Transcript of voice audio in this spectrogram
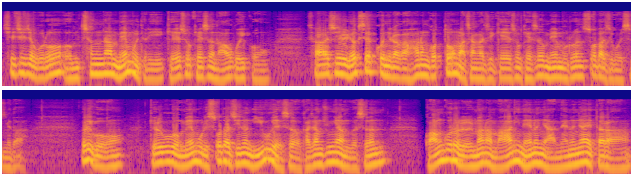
실질적으로 엄청난 매물들이 계속해서 나오고 있고 사실 역세권이라고 하는 곳도 마찬가지 계속해서 매물은 쏟아지고 있습니다. 그리고 결국은 매물이 쏟아지는 이유에서 가장 중요한 것은 광고를 얼마나 많이 내느냐 안 내느냐에 따라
